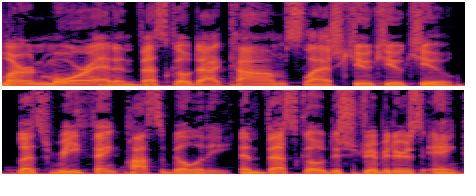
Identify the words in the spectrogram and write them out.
Learn more at Invesco.com slash QQQ. Let's rethink possibility. Investco Distributors, Inc.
